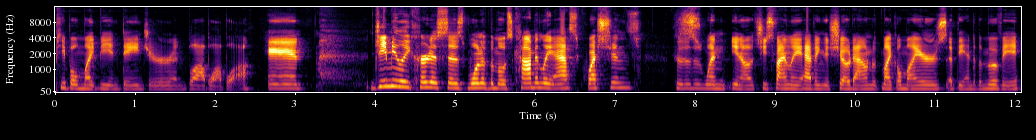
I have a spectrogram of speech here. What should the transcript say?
people might be in danger and blah blah blah. And Jamie Lee Curtis says one of the most commonly asked questions because this is when you know she's finally having a showdown with Michael Myers at the end of the movie.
